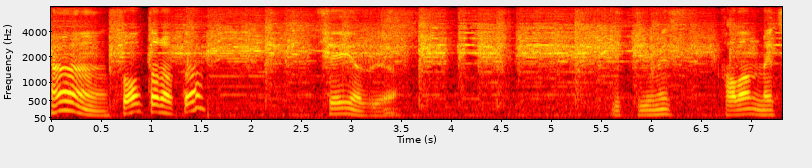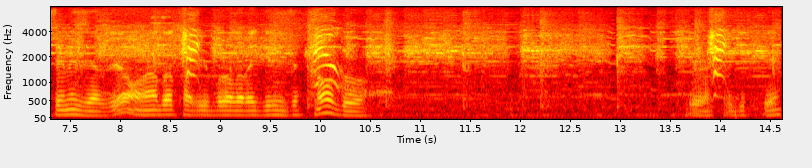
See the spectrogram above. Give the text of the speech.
Ha, sol tarafta şey yazıyor. Gittiğimiz kalan metremiz yazıyor. Ona da tabii buralara girince. Ne oldu? Görüntü gitti.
